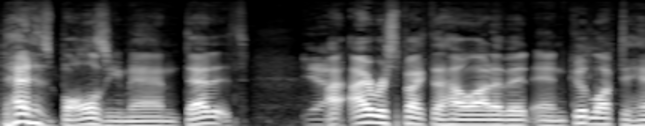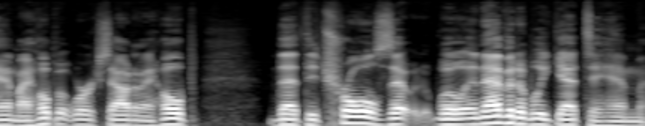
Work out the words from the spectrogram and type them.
That is ballsy, man. That is. Yeah. I, I respect the hell out of it, and good luck to him. I hope it works out, and I hope that the trolls that will inevitably get to him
